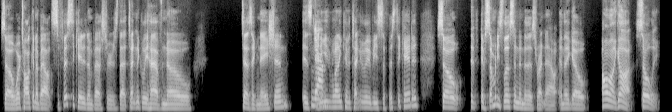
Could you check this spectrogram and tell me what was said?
So we're talking about sophisticated investors that technically have no designation. Is Yeah. anyone can technically be sophisticated? So if, if somebody's listening to this right now and they go, Oh my God, Soli,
